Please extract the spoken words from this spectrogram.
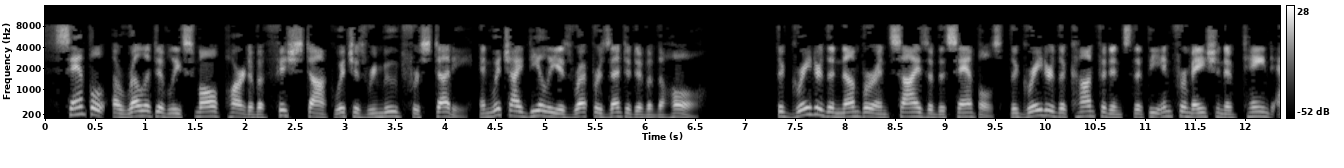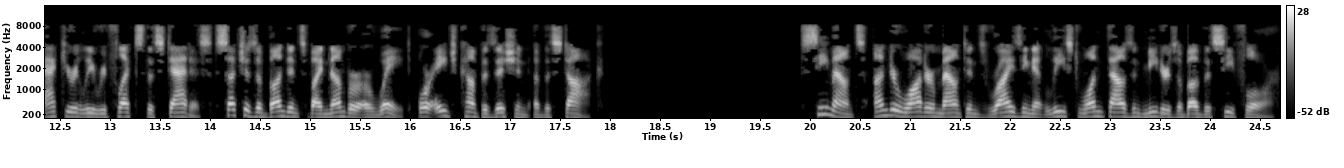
Sample, a relatively small part of a fish stock which is removed for study, and which ideally is representative of the whole. The greater the number and size of the samples, the greater the confidence that the information obtained accurately reflects the status such as abundance by number or weight, or age composition of the stock. Seamounts, underwater mountains rising at least 1,000 meters above the sea floor.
